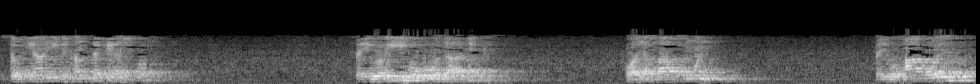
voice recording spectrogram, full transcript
السفياني بخمسة أشهر. فيريبه ذلك. ويخاف منه. فيحاول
